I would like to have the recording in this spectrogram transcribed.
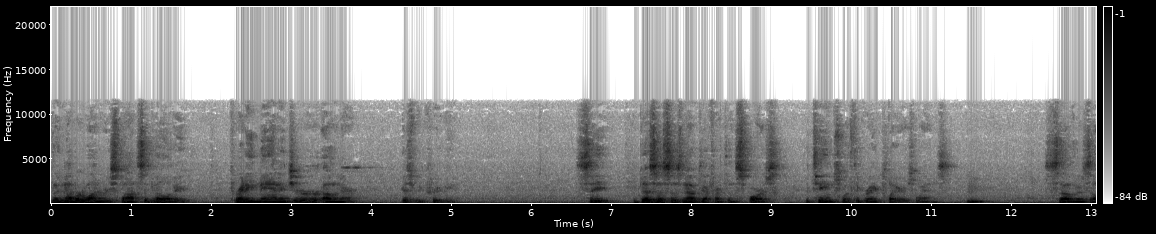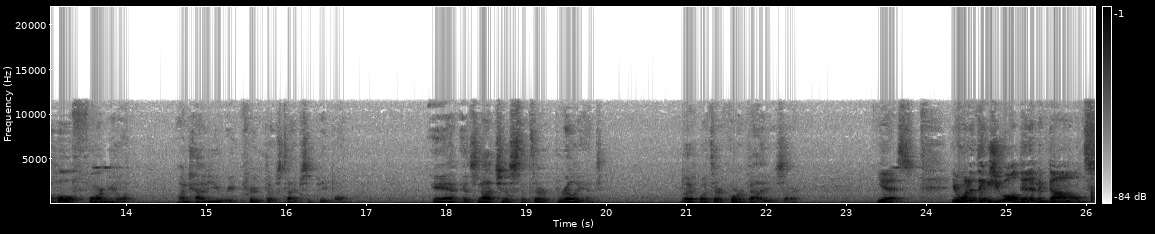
The number one responsibility for any manager or owner is recruiting. See, business is no different than sports. The teams with the great players wins. Mm. So there's a whole formula on how you recruit those types of people. And it's not just that they're brilliant, but what their core values are. Yes. You know, one of the things you all did at McDonald's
